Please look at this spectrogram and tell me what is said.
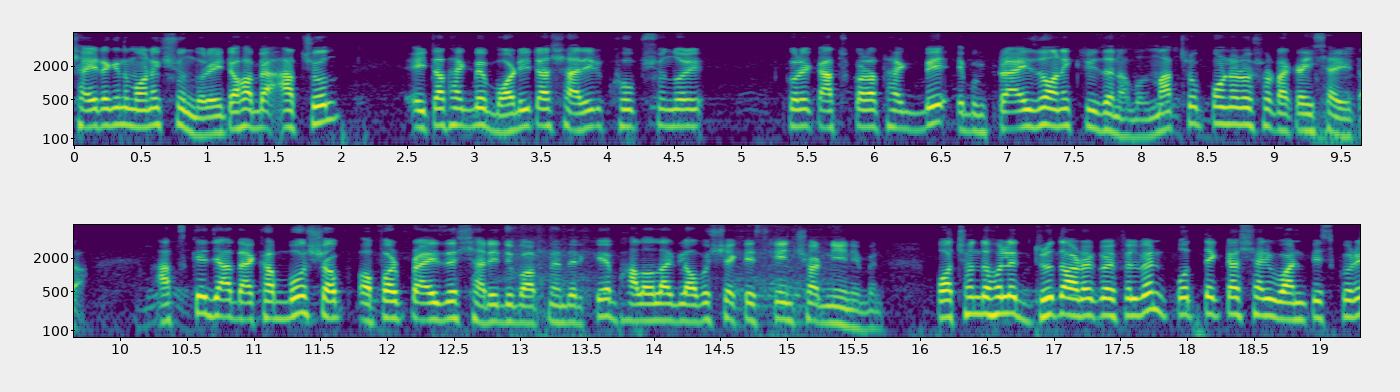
শাড়িটা কিন্তু অনেক সুন্দর। এটা হবে আঁচল। এইটা থাকবে বডিটা শাড়ির। খুব সুন্দর করে কাজ করা থাকবে এবং প্রাইসও অনেক রিজনেবল মাত্র পনেরোশো টাকা এই শাড়িটা। আজকে যা দেখাবো, সব অফার প্রাইজের শাড়ি দেবো আপনাদেরকে। ভালো লাগলে অবশ্যই একটা স্ক্রিনশট নিয়ে নেবেন। পছন্দ হলে দ্রুত অর্ডার করে ফেলবেন। প্রত্যেকটা শাড়ি ওয়ান পিস করে,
